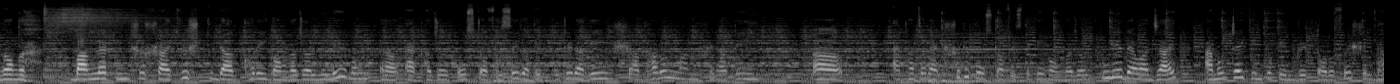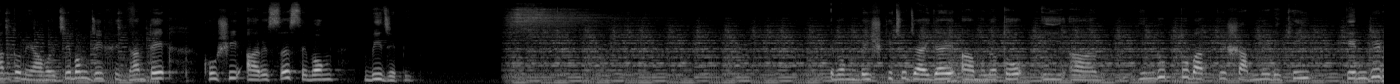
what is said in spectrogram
এবং বাংলার তিনশো সাঁত্রিশটি ডাকঘরে এই গঙ্গাজল মিলে এবং এক হাজার পোস্ট অফিসে যাতে ভোটের আগেই সাধারণ মানুষের হাতেই এক হাজার একশোটি পোস্ট অফিস থেকে গঙ্গাজল তুলে দেওয়া যায়। এমনটাই কিন্তু কেন্দ্রের তরফে সিদ্ধান্ত নেওয়া হয়েছে এবং যে সিদ্ধান্তে খুশি আরএসএস এবং বিজেপি। এবং বেশ কিছু জায়গায় মূলত এই হিন্দুত্ববাদকে সামনে রেখেই কেন্দ্রের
